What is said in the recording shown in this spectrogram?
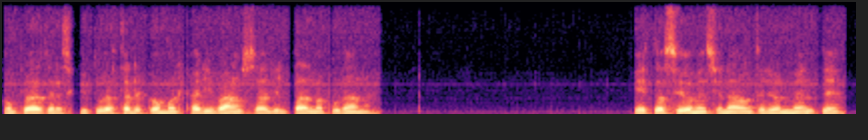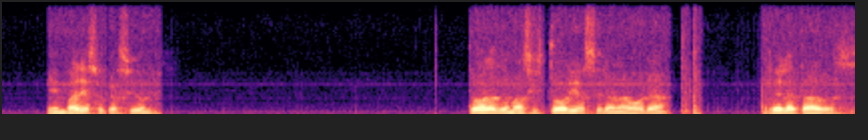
con pruebas de las escrituras tales como el Harivansa y el Padma Purana. Esto ha sido mencionado anteriormente en varias ocasiones. Todas las demás historias serán ahora relatadas.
